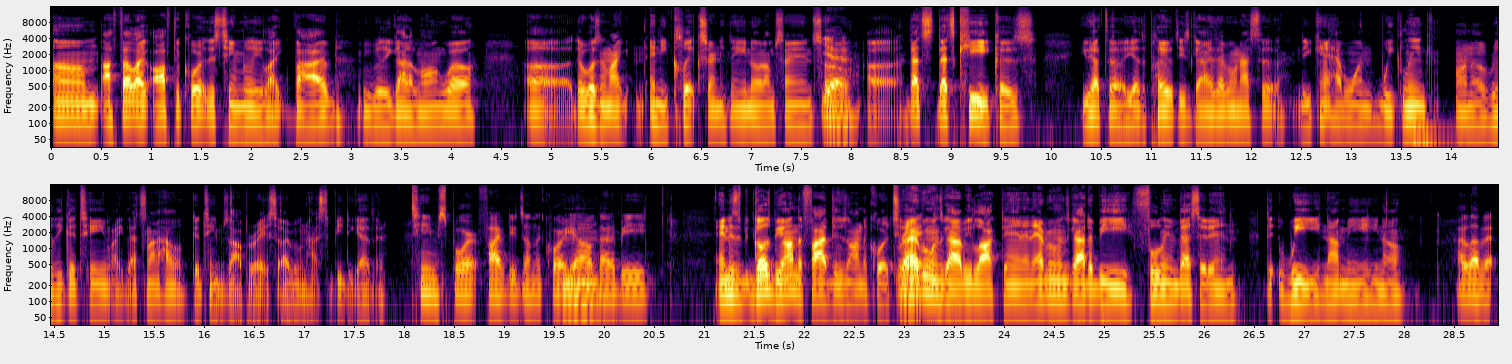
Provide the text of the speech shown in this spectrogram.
Um, I felt like off the court, this team really like vibed. We really got along well. Uh, there wasn't like any clicks or anything. You know what I'm saying? So Yeah. uh, that's that's key because you have to you have to play with these guys. Everyone has to. You can't have one weak link on a really good team. Like that's not how good teams operate. So everyone has to be together. Team sport, five dudes on the court, y'all Mhm. got to be And it goes beyond the five dudes on the court too. Right. Everyone's got to be locked in, and everyone's got to be fully invested in the, we, not me. You know. I love it.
